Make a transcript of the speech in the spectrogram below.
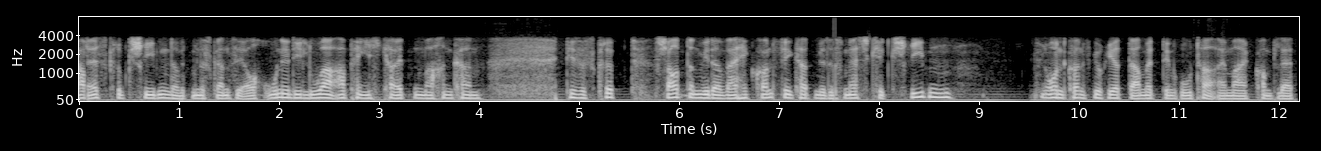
ein Skript geschrieben, damit man das Ganze auch ohne die Lua-Abhängigkeiten machen kann. Dieses Skript schaut dann wieder, welche Config hat mir das Mesh-Kit geschrieben und konfiguriert damit den Router einmal komplett.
